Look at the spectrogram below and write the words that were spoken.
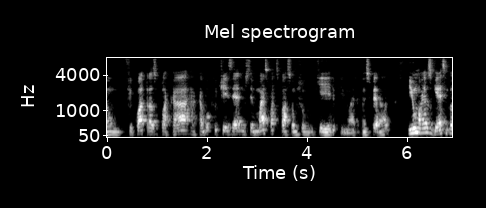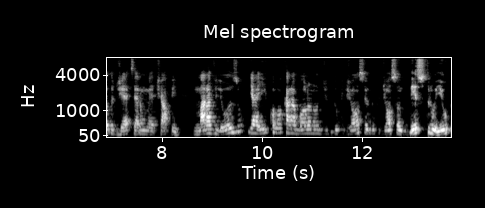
Então ficou atrás do placar, acabou que o Chase Edmonds teve mais participação no jogo do que ele, que não era tão esperado. E o Miles Gaskin contra o Jets era um matchup maravilhoso, e aí colocaram a bola no Duke Johnson, e o Duke Johnson destruiu,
